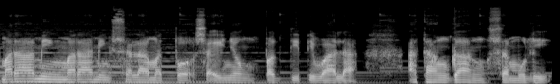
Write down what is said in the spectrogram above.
Maraming maraming salamat po sa inyong pagtitiwala at hanggang sa muli.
